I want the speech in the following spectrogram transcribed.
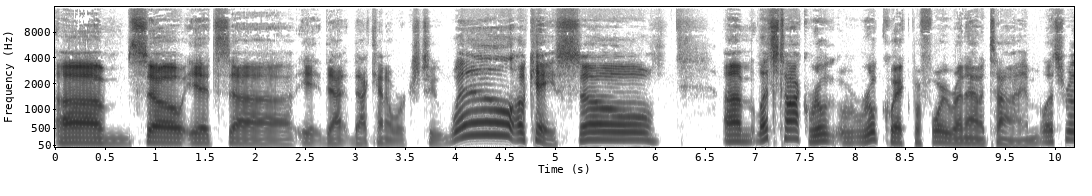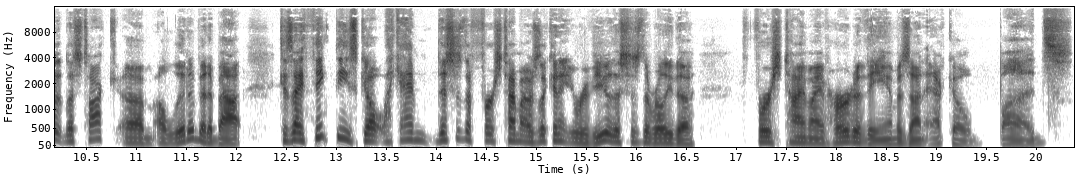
um so it's uh it, that that kind of works too well okay so um let's talk real real quick before we run out of time. Let's really let's talk um a little bit about because i think these go like i'm this is the first time i was looking at your review. This is the really the first time i've heard of the amazon echo buds.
